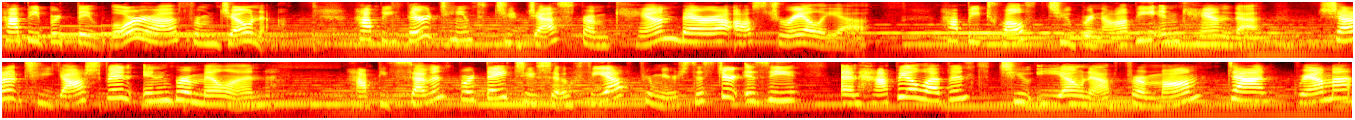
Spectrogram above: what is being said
Happy birthday, Laura from Jonah. Happy 13th to Jess from Canberra, Australia. Happy 12th to Bernabe in Canada. Shout out to Yashvin in Bramillan. Happy 7th birthday to Sophia from your sister Izzy. And happy 11th to Iona from mom, dad, grandma,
